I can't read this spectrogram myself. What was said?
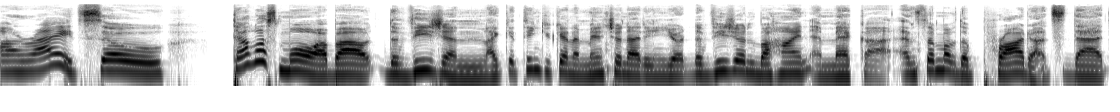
All right. So tell us more about the vision. Like I think you kind of mentioned that in your the vision behind Ameka and some of the products that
